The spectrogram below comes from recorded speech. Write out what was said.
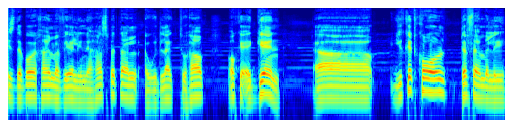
is the boy Chaim Aviel in a hospital? I would like to help. Okay, again, uh, you could call the family,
